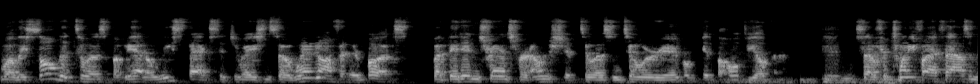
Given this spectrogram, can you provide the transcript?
well, they sold it to us, but we had a lease back situation. So it went off of their books, but they didn't transfer ownership to us until we were able to get the whole deal done. Mm-hmm. So for $25,000,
